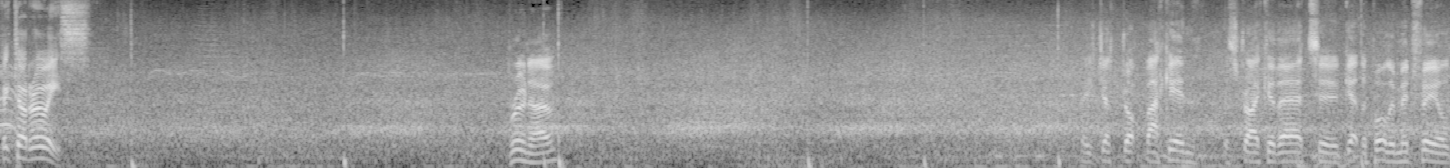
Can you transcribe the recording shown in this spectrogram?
Victor Ruiz. Bruno. He's just dropped back in, the striker there, to get the ball in midfield.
